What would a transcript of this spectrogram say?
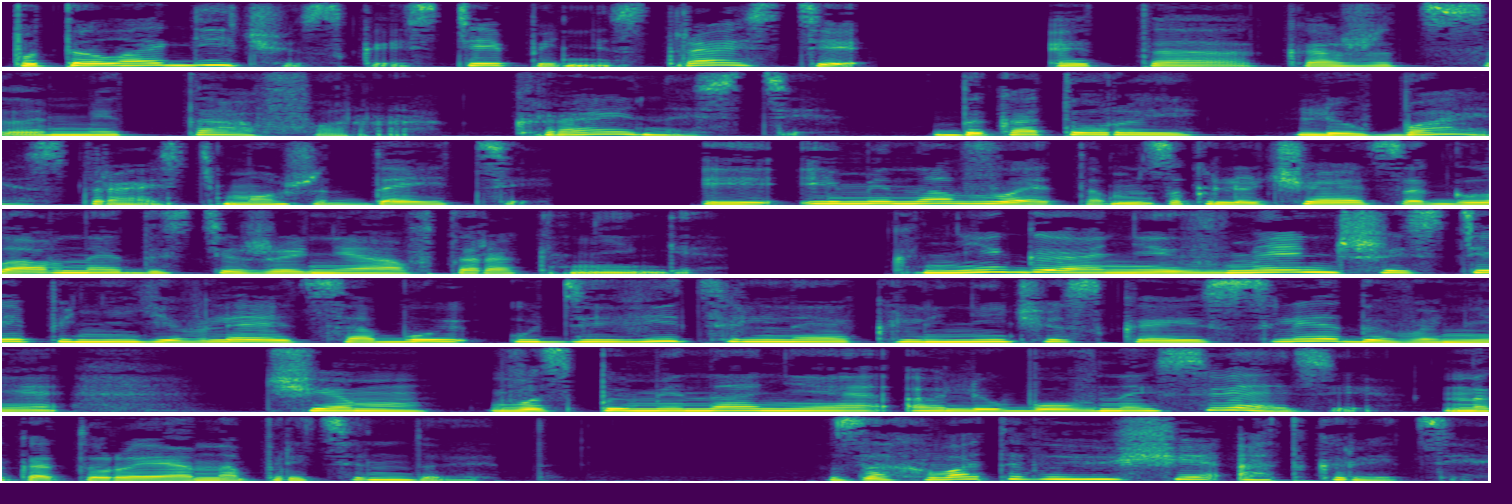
патологической степени страсти — это, кажется, метафора крайности, до которой любая страсть может дойти. И именно в этом заключается главное достижение автора книги. Книга не в меньшей степени является собой удивительное клиническое исследование, чем воспоминание о любовной связи, на которое она претендует захватывающее открытие,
